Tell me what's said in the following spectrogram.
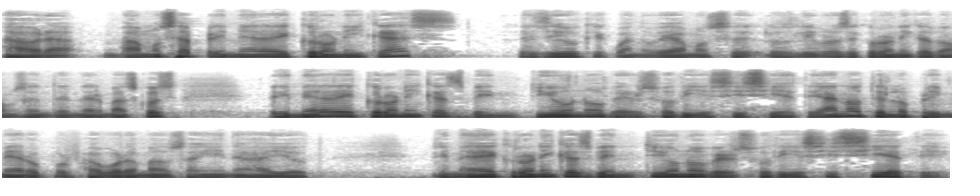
Ahora, vamos a Primera de Crónicas. Les digo que cuando veamos eh, los libros de Crónicas vamos a entender más cosas. Primera de Crónicas 21, verso 17. Anótenlo primero, por favor, amados Aguina Hayot. Primera de Crónicas 21, verso 17. ¿De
